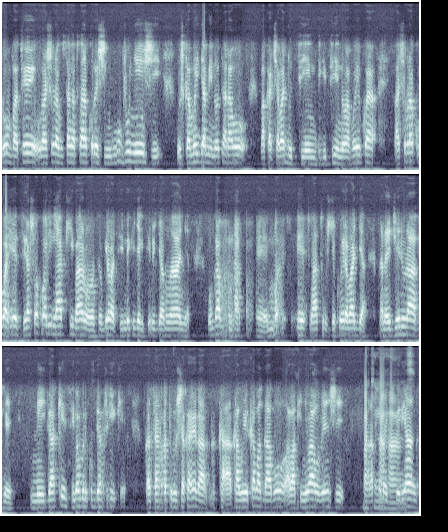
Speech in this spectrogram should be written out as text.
Urumva twe urashobora gusanga twarakoresha inguvu nyinshi gushika muri rya minota nabo bakaca badutsinda igitsindo bavuye ko bashobora kuba yes irashobora kuba ari lucky baronse kugira batsinde kijya gitsindo rya mwanya. Mugabo yes baturushije kubera bajya na Nigeria uravye ni gake siba muri Coupe d'Afrique. Ugasanga baturusha akabuye k'abagabo abakinyi babo benshi Bakina barakora hanze. experience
